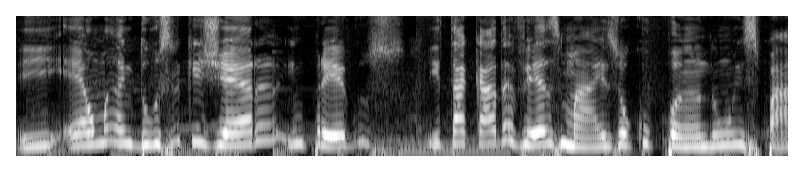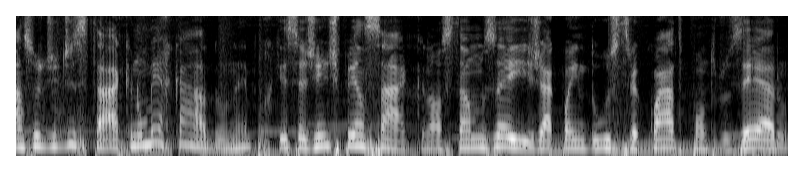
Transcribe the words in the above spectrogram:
E é uma indústria que gera empregos e está cada vez mais ocupando um espaço de destaque no mercado, né? Porque se a gente pensar que nós estamos aí já com a indústria 4.0,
